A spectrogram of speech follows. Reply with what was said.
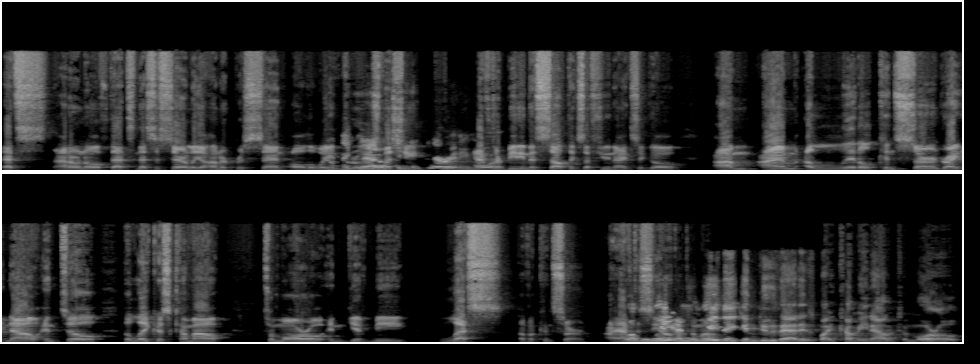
that's I don't know if that's necessarily 100% all the way through, they- I don't think especially they care anymore. after beating the Celtics a few nights ago. I'm I'm a little concerned right now until the Lakers come out tomorrow and give me less of a concern. I have well, to the see way, and the way out. they can do that is by coming out tomorrow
